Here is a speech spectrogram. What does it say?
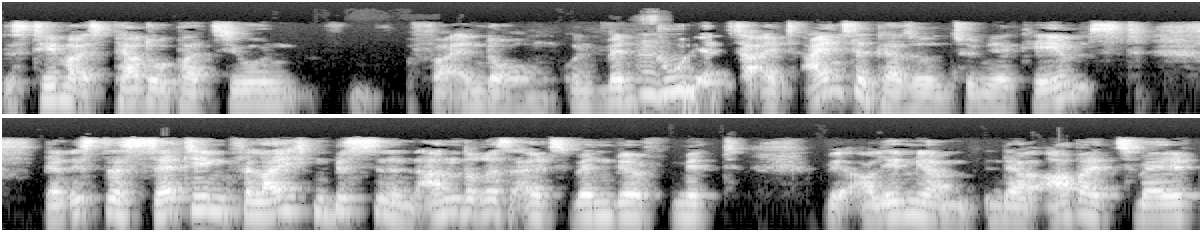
das Thema ist Perturbation, Veränderung. Und wenn mhm. du jetzt als Einzelperson zu mir kämst, dann ist das Setting vielleicht ein bisschen ein anderes, als wenn wir mit, wir erleben ja in der Arbeitswelt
